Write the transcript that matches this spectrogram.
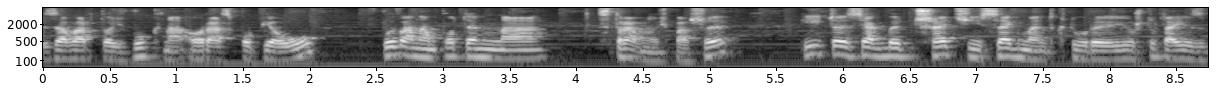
zawartość włókna oraz popiołu wpływa nam potem na strawność paszy. I to jest jakby trzeci segment, który już tutaj jest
